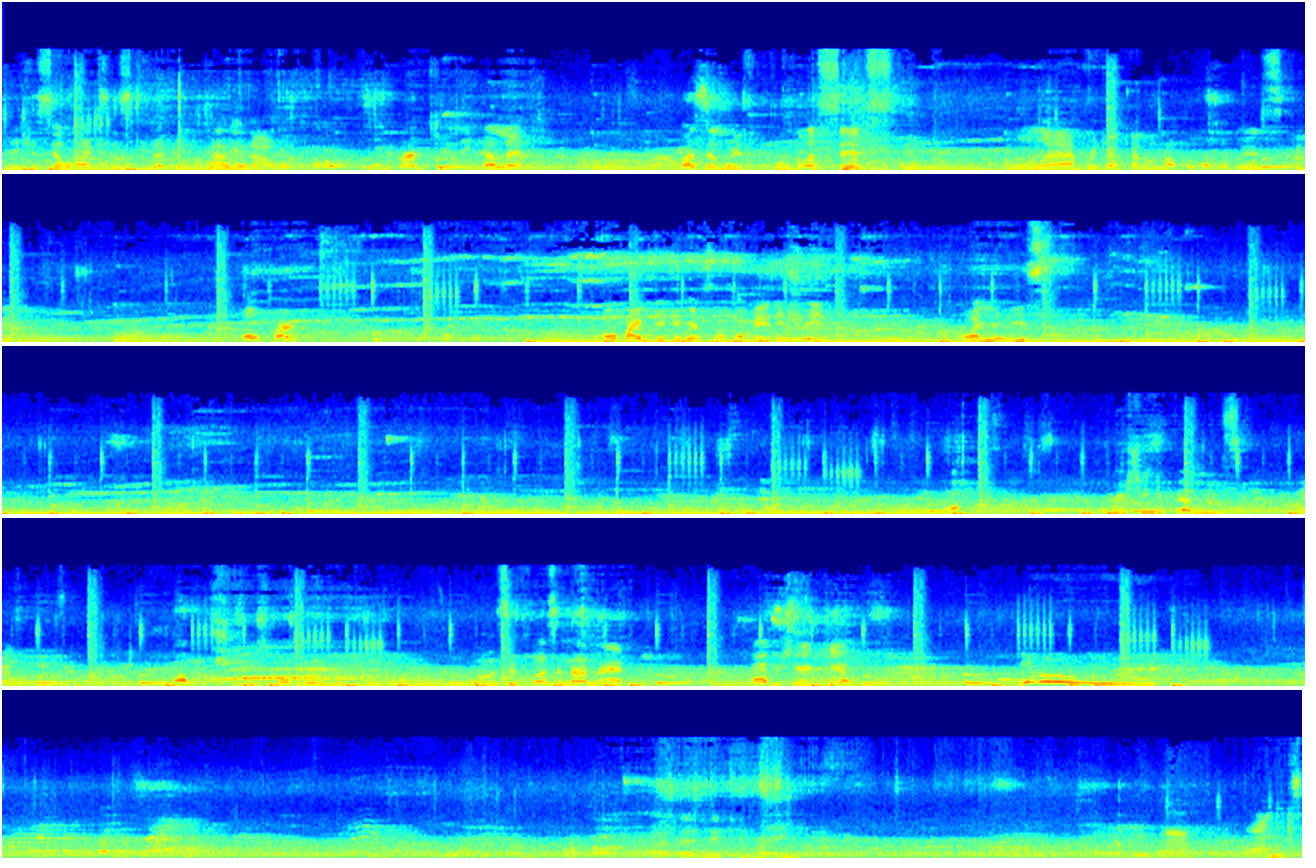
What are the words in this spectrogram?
Deixa seu like, se inscreve no canal. Compartilhem, galera. Fazendo isso por vocês. Eu quero não, por causa do inscrito. Olha o parque. Olha o parque de diversão, calma aí, deixa aí. Olha isso. Ó, um bichinho de pelúcia. Ó, como se fosse na neve. Ó o bichinho aqui, ó.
